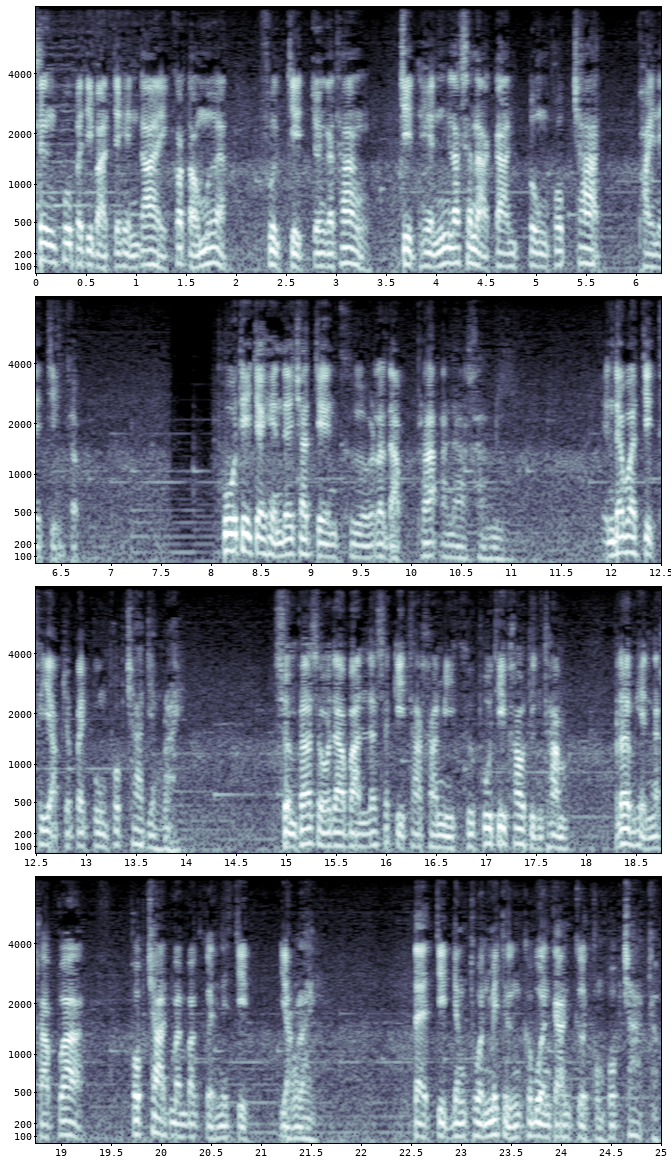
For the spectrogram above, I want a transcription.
ซึ่งผู้ปฏิบัติจะเห็นได้ก็ต่อเมื่อฝึกจิตจนกระทั่ง จิตเห็นลักษณะการปรุงภพชาติภายในจิตครับ ผู้ที่จะเห็นได้ชัดเจนคือระดับพระอนาคามี เห็นได้ว่าจิตขยับจะไปปรุงภพชาติอย่างไร ส่วนพระโสดาบันและสกิทาคามีคือผู้ที่เข้าถึงธรรมเริ่มเห็นนะครับว่าภพชาติมันบังเกิดในจิตอย่างไร แต่จิตยังทวนไม่ถึงกระบวนการเกิดของภพชาติครับ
